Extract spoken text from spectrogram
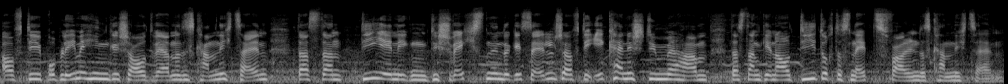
auf die Probleme hingeschaut werden. Und es kann nicht sein, dass dann diejenigen, die Schwächsten in der Gesellschaft, die eh keine Stimme haben, dass dann genau die durch das Netz fallen. Das kann nicht sein.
